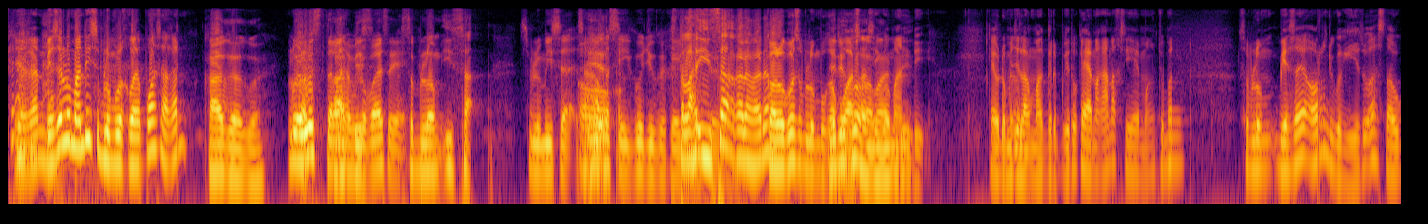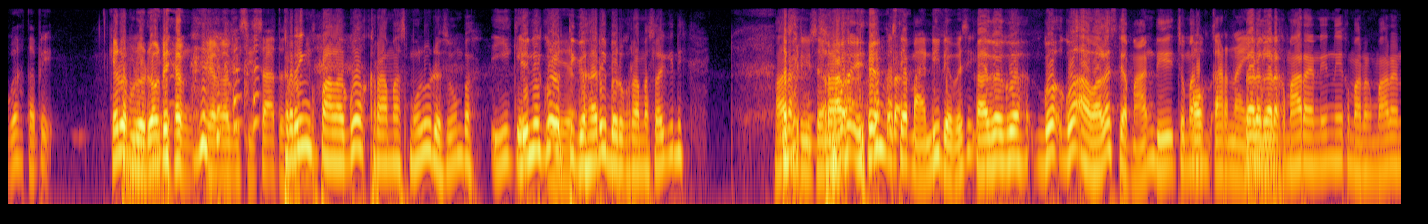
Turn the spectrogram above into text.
ya kan? Biasanya lu mandi sebelum buka puasa kan? Kagak gue. Lu, lu setelah Habis buka puasa ya? Sebelum Isa. Sebelum bisa. Oh. Sama sih gue juga kayak Setelah gitu. Isa kadang-kadang. Kalau gue sebelum buka Jadi puasa sih gue mandi. Kayak udah menjelang maghrib gitu kayak anak-anak sih emang. Cuman sebelum biasanya orang juga gitu ah setahu gue tapi kayak lu berdua doang deh yang yang habis sisa terus Kering kepala gue keramas mulu udah sumpah. Iya kayak Ini gue Iya. tiga hari baru keramas lagi nih. Parah, iya. setiap mandi deh apa sih? Kagak gue, gue gue awalnya setiap mandi, cuman Oh, karena gara-gara ini. kemarin ini kemarin-kemarin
